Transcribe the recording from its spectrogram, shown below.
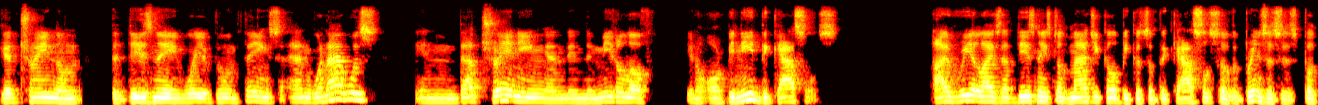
get trained on the Disney way of doing things. And when I was in that training and in the middle of, you know, or beneath the castles, I realized that Disney is not magical because of the castles or the princesses, but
